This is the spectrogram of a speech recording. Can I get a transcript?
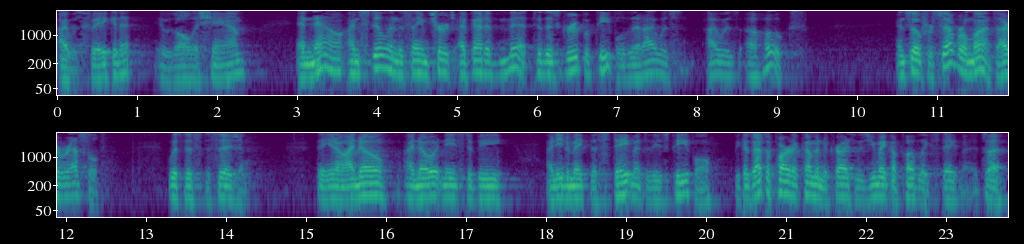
I was faking it. It was all a sham. And now I'm still in the same church. I've got to admit to this group of people that I was, I was a hoax. And so for several months I wrestled with this decision. That, you know, I know, I know it needs to be I need to make this statement to these people because that's a part of coming to Christ is you make a public statement. It's a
